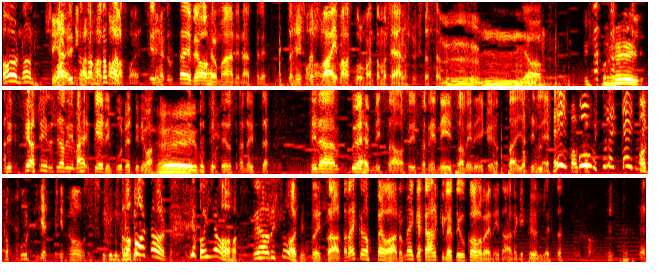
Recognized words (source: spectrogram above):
On, on. Siinä, Ai, Siis ihan sama- samat, sama- samat vai? Siis Siinä- TV-ohjelma ääninäyttelijä. mutta siis tossa laivalla kuuluvan tommosia äänestyksiä tosta mm, Joo. hei! Niin, siinä, siinä, siinä oli vähän pieni budjetti, niin vaan hei! Mut sitten jossain niissä siinä myöhemmissä osissa, niin niissä oli niinkö jotain ja silleen Hei, puuvi, tule tänne! Onko budjetti noussut? On, on! Joo, joo! Nehän oli suosittu, saatana. Eikö ne oo pelannut? Meikä ainakin löytyy kolme niitä ainakin hyllystä. No, nyt en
